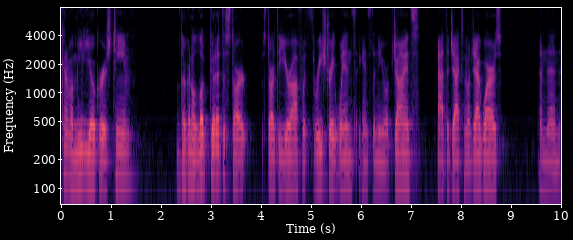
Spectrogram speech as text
kind of a mediocre-ish team. They're going to look good at the start, start the year off with three straight wins against the New York Giants, at the Jacksonville Jaguars, and then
